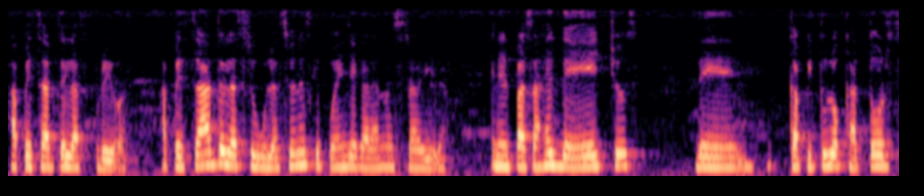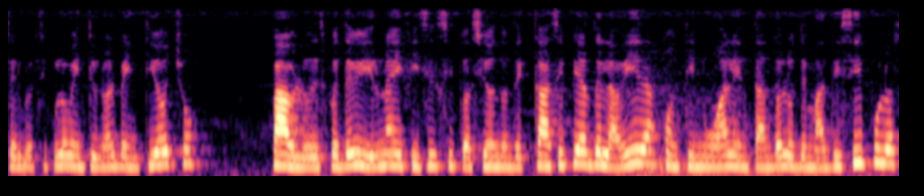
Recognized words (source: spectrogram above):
a pesar de las pruebas, a pesar de las tribulaciones que pueden llegar a nuestra vida. En el pasaje de Hechos del capítulo 14, el versículo 21 al 28, Pablo, después de vivir una difícil situación donde casi pierde la vida, continúa alentando a los demás discípulos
